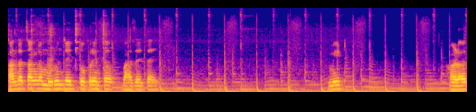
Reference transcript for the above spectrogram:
कांदा चांगला मुरून जाईल तोपर्यंत भाजायचा आहे. मीठ हळद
